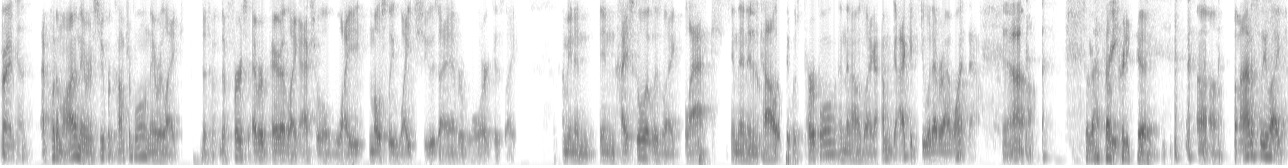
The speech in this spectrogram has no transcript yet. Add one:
Right. Yeah. I put them on and they were super comfortable and they were like the the first ever pair of like actual white, mostly white shoes I ever wore because like I mean in in high school it was like black and then in Yeah. college it was purple and then I was like I'm I could do whatever I want now. Yeah. So that Free. felt pretty good. um, but honestly, like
